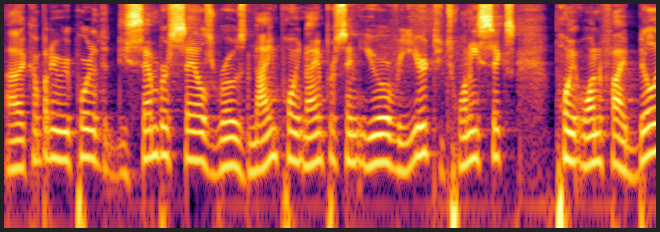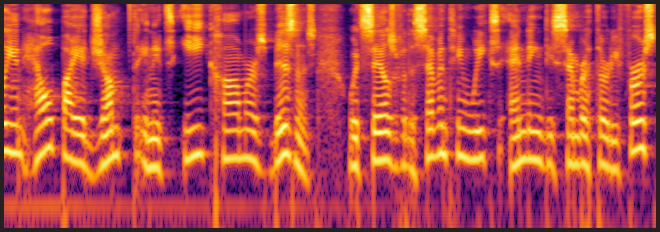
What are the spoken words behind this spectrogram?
Uh, the company reported that December sales rose 9.9% year over year to 26 0.15 billion, helped by a jump in its e-commerce business, with sales for the 17 weeks ending December 31st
